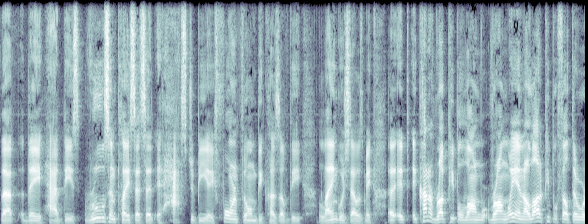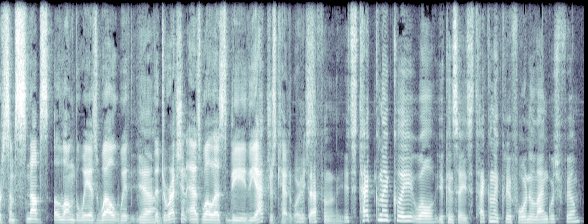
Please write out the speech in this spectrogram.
that they had these rules in place that said it has to be a foreign film because of the language that was made. Uh, it, it kind of rubbed people along wrong way, and a lot of people felt there were some snubs along the way as well with yeah. the direction as well as the, the actors categories. Yeah, definitely. It's technically, well, you can say it's technically a foreign language film,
